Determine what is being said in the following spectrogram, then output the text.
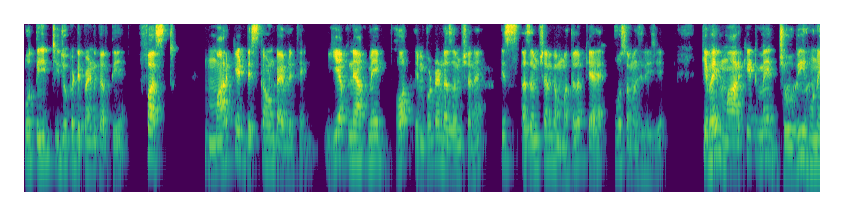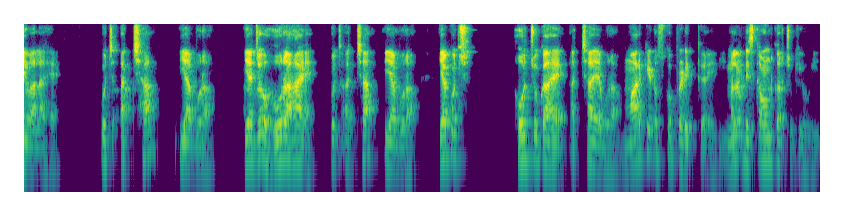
वो तीन चीज़ों पर डिपेंड करती है। फ़र्स्ट मार्केट डिस्काउंट एवरीथिंग ये अपने आप में एक बहुत इंपॉर्टेंट अजम्पशन है। इस अजम्पशन का मतलब क्या है, वो समझ लीजिए कि भाई मार्केट में जो भी होने वाला है, कुछ अच्छा या बुरा, या जो हो रहा है, कुछ अच्छा या बुरा, या कुछ हो चुका है अच्छा या बुरा, मार्केट उसको प्रिडिक्ट करेगी मतलब डिस्काउंट कर चुकी होगी।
